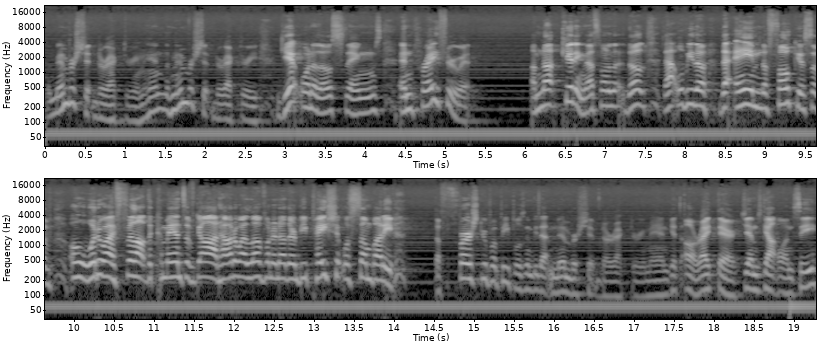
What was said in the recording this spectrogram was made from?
The membership directory, man. The membership directory. Get one of those things and pray through it. I'm not kidding. That's one of the, those, that will be the, the aim, the focus of, oh, what do I fill out the commands of God? How do I love one another and be patient with somebody? The first group of people is going to be that membership directory, man. Get to, oh, right there. Jim's got one. See?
